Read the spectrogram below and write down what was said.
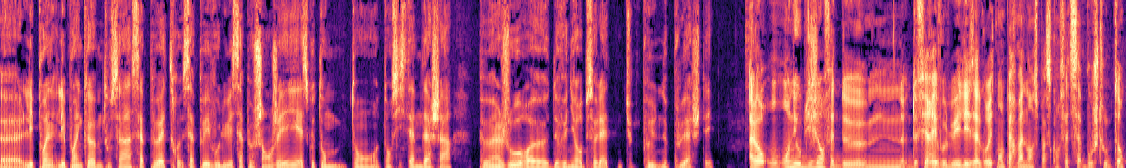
Euh, les points les points com, tout ça, ça peut être, ça peut évoluer, ça peut changer. Est-ce que ton ton ton système d'achat peut un jour euh, devenir obsolète? Tu peux ne plus acheter? Alors, on est obligé en fait de, de, faire évoluer les algorithmes en permanence parce qu'en fait, ça bouge tout le temps.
